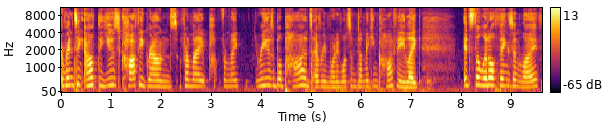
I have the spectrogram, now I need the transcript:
rinsing out the used coffee grounds from my from my reusable pods every morning once I'm done making coffee. Like it's the little things in life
